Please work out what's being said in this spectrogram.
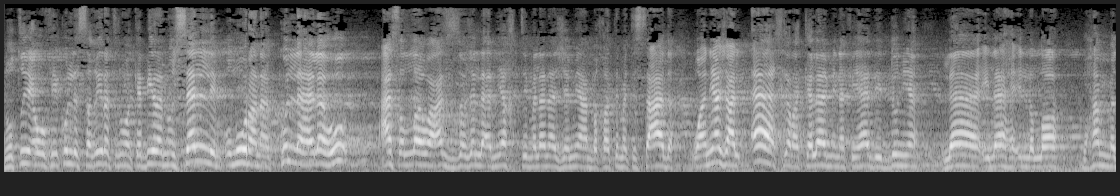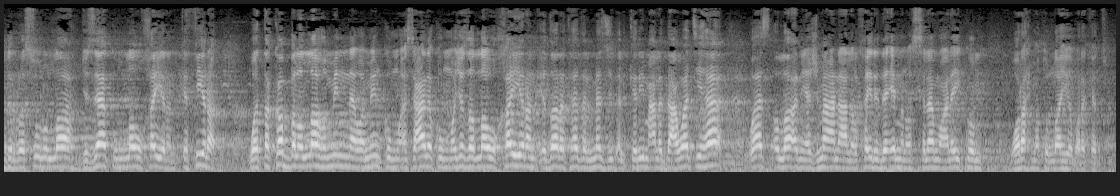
نطيعه في كل صغيرة وكبيرة نسلم أمورنا كلها له. عسى الله عز وجل أن يختم لنا جميعا بخاتمة السعادة وأن يجعل آخر كلامنا في هذه الدنيا لا إله إلا الله. محمد رسول الله جزاكم الله خيرا كثيرا. وتقبل الله منا ومنكم وأسعدكم وجزا الله خيرا إدارة هذا المسجد الكريم على دعوتها وأسأل الله أن يجمعنا على الخير دائما. والسلام عليكم ورحمة الله وبركاته.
